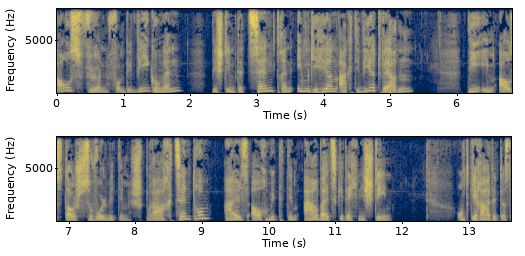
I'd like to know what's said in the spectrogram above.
Ausführen von Bewegungen bestimmte Zentren im Gehirn aktiviert werden, die im Austausch sowohl mit dem Sprachzentrum als auch mit dem Arbeitsgedächtnis stehen. Und gerade das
